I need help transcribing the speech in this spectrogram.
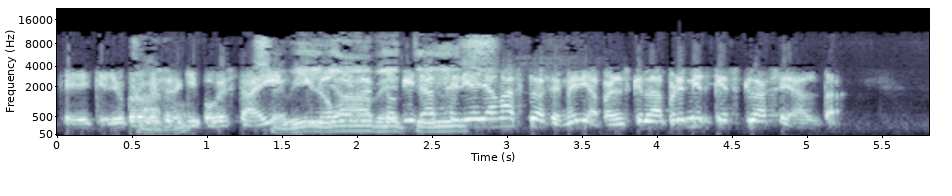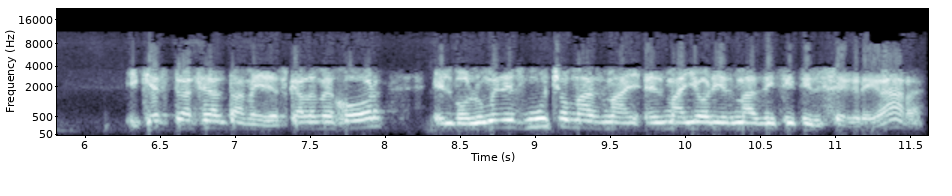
que, que yo creo que es el equipo que está ahí, y luego el resto quizás sería ya más clase media, pero es que la Premier que es clase alta. ¿Y qué es clase alta media? Es que a lo mejor el volumen es mucho más ma- es mayor y es más difícil segregar.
